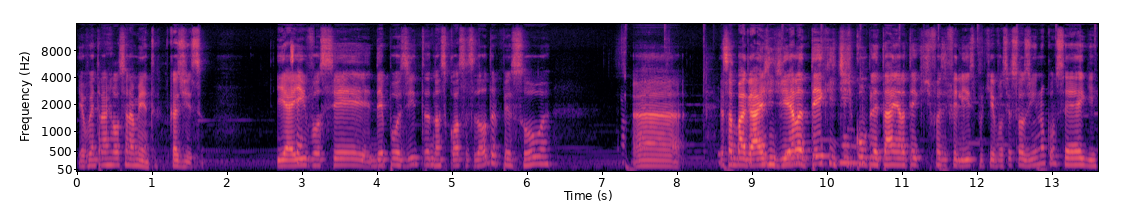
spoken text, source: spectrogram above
Eu vou entrar num relacionamento por causa disso. E aí Sim. você deposita nas costas da outra pessoa ah, essa bagagem de ela ter que te completar e ela ter que te fazer feliz, porque você sozinho não consegue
